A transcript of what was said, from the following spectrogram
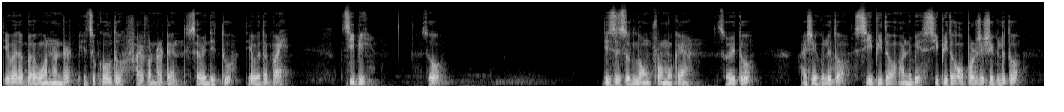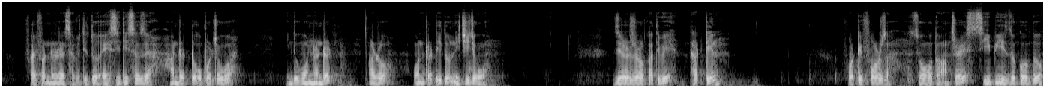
divided by 100 is equal to 572 divided by CB. So this is a long form, okay? So it I say to CP to anibi CP to upper jeshi to 572 AC this is a 100 to upper jawa into 100 arrow 130 to nichi jawa 00 katibi 13 44 so the answer is CP is equal to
